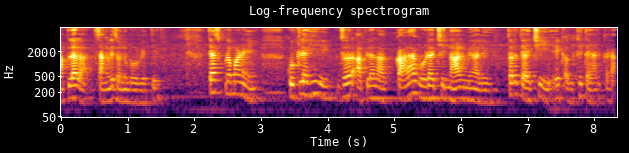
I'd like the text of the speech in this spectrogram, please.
आपल्याला चांगलेच अनुभव येतील. त्याचप्रमाणे कुठल्याही जर आपल्याला काळ्या घोड्याची नाळ मिळाली तर त्याची एक अंगठी तयार करा.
